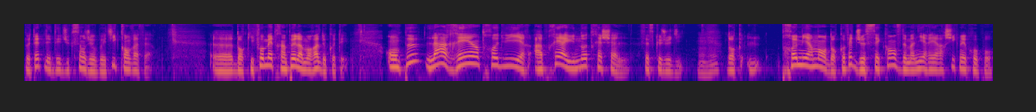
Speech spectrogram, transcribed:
peut-être les déductions géopolitiques qu'on va faire. Euh, donc il faut mettre un peu la morale de côté. On peut la réintroduire après à une autre échelle, c'est ce que je dis. Mhm. Donc premièrement, donc en fait je séquence de manière hiérarchique mes propos.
